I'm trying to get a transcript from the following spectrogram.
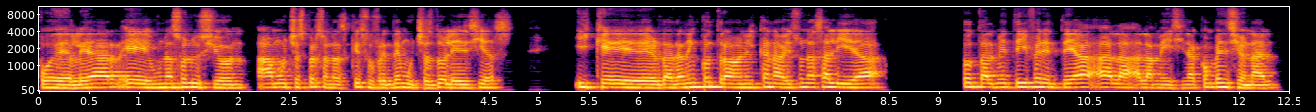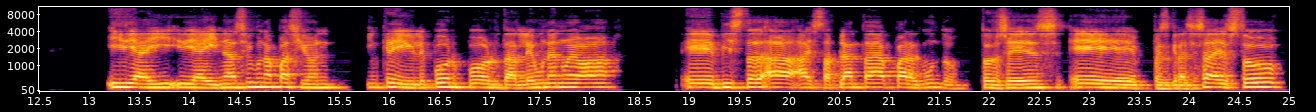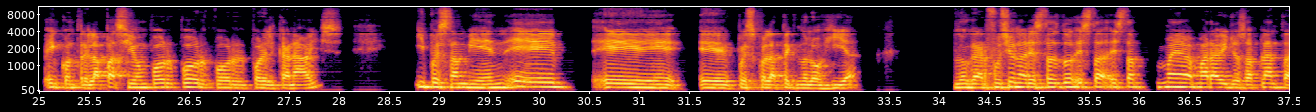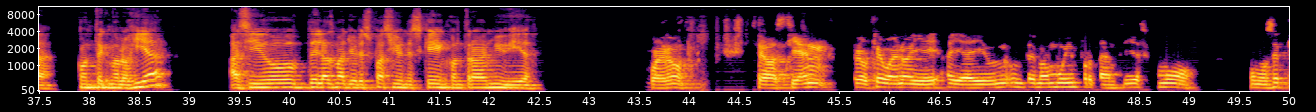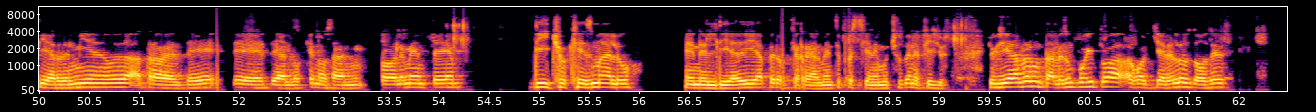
poderle dar una solución a muchas personas que sufren de muchas dolencias y que de verdad han encontrado en el cannabis una salida totalmente diferente a, la, a la, medicina convencional y de ahí, de ahí nace una pasión increíble por, por darle una nueva eh, vista a, esta planta para el mundo. Entonces, eh, pues gracias a esto encontré la pasión por, por, por, por el cannabis y pues también eh, eh, pues con la tecnología lograr fusionar estas esta, esta maravillosa planta con tecnología ha sido de las mayores pasiones que he encontrado en mi vida. Bueno, Sebastián, creo que bueno, ahí, hay un, tema muy importante y es como cómo se pierde el miedo a través de, de, algo que nos han probablemente dicho que es malo en el día a día, pero que realmente pues tiene muchos beneficios. Yo quisiera preguntarles un poquito a, cualquiera de los dos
